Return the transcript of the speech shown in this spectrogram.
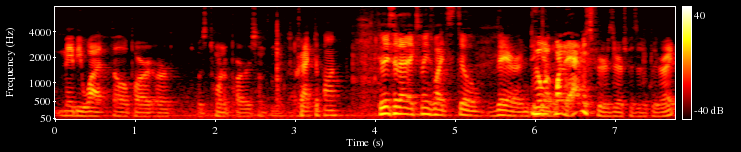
Maybe why it fell apart or was torn apart or something like that. Cracked upon? Because they said that explains why it's still there and No, why the atmosphere is there specifically, right?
